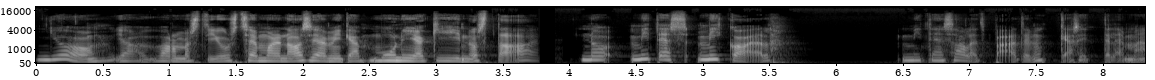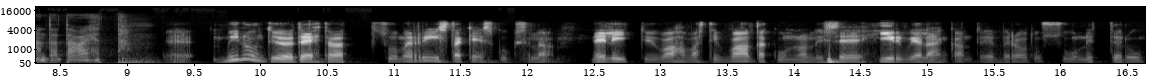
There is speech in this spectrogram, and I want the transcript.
Joo, ja varmasti just semmoinen asia, mikä monia kiinnostaa. No, mites Mikael? Miten sä olet päätynyt käsittelemään tätä aihetta? Minun työtehtävät Suomen riistakeskuksella, ne liittyy vahvasti valtakunnalliseen hirvieläinkantojen verotussuunnitteluun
